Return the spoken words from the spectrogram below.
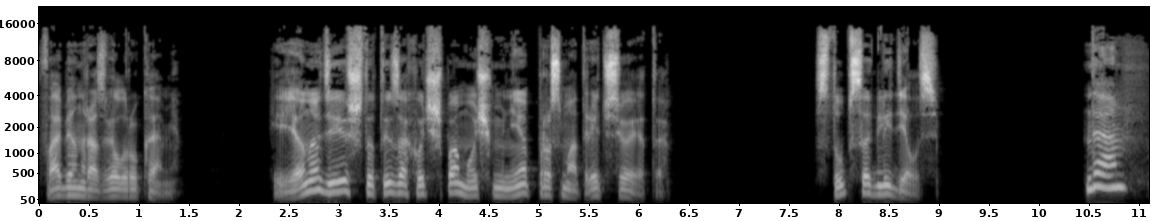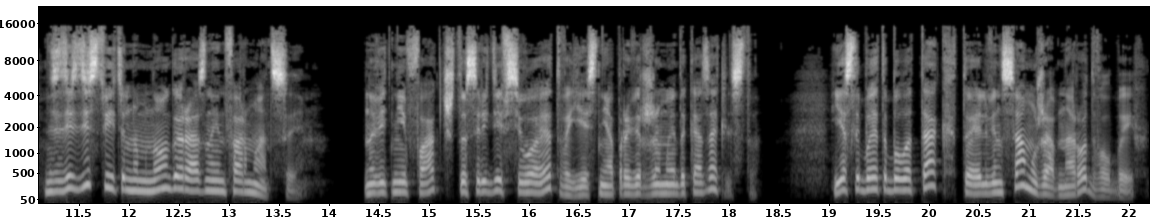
Фабиан развел руками. И я надеюсь, что ты захочешь помочь мне просмотреть все это. Ступс огляделась. Да, здесь действительно много разной информации. Но ведь не факт, что среди всего этого есть неопровержимые доказательства. Если бы это было так, то Эльвин сам уже обнародовал бы их.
